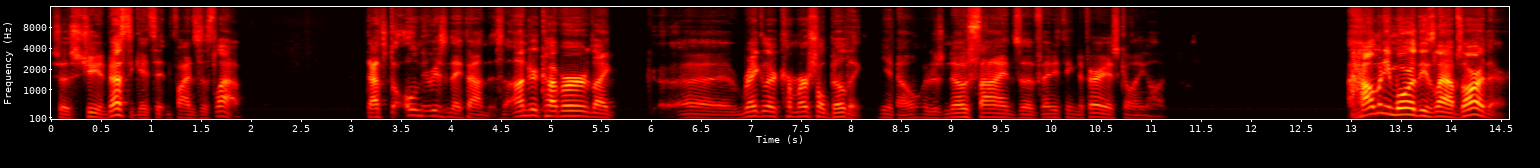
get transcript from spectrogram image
So she investigates it and finds this lab. That's the only reason they found this undercover, like uh, regular commercial building. You know, there's no signs of anything nefarious going on. How many more of these labs are there?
